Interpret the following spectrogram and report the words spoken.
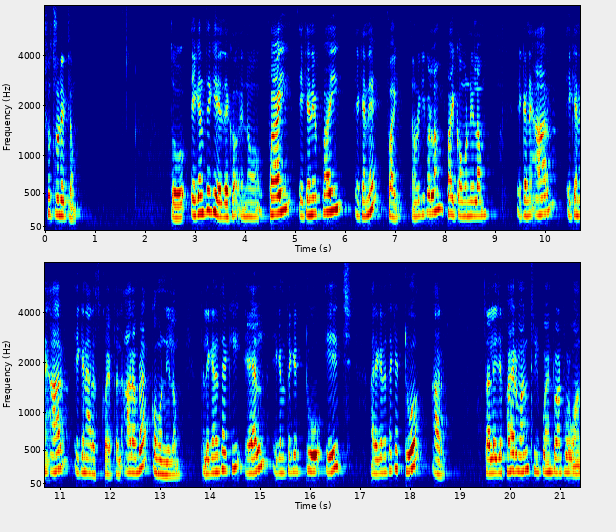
সূত্র লিখলাম। তো এখান থেকে দেখো, এন ফাই, এখানে ফাই এখানে ফাই। তো আমরা কী করলাম? ফাই কমন নিলাম। এখানে আর এখানে আর এখানে আর স্কোয়ার তাহলে আর আমরা কমন নিলাম। তাহলে এখানে থাকি এল এখানে থাকে টু এইচ আর এখানে থাকে টু আর তাহলে এই যে ফাইয়ের মান three point one four one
